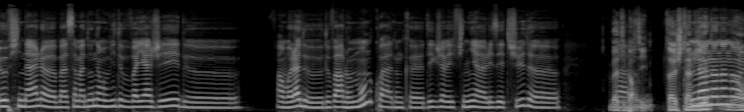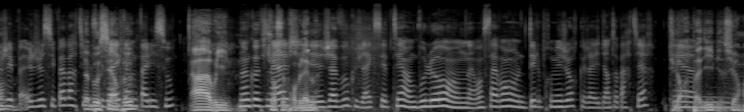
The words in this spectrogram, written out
Et au final, bah, ça m'a donné envie de voyager, de, enfin voilà, de, voir le monde quoi. Donc dès que j'avais fini les études, Bah, t'es Euh, parti. T'as acheté un billet non non non non, j'ai pas- je suis pas partie T'as parce que bossé un j'avais quand peu même pas les sous. Ah oui. Donc au ce final, problème. j'ai- j'avoue que j'ai accepté un boulot en, en savant dès le premier jour que j'allais bientôt partir. Tu Et, leur as pas dit, bien euh, sûr.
